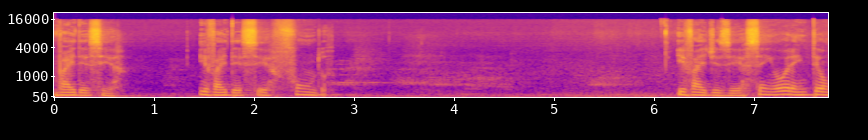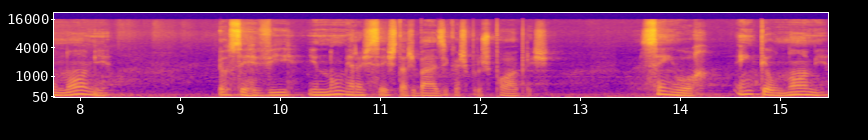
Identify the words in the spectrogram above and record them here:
vai descer e vai descer fundo. e vai dizer: Senhor, em teu nome eu servi inúmeras cestas básicas para os pobres. Senhor, em teu nome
